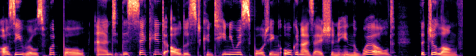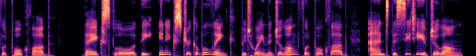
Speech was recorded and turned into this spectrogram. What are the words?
Aussie rules football and the second oldest continuous sporting organisation in the world, the Geelong Football Club. They explore the inextricable link between the Geelong Football Club and the City of Geelong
